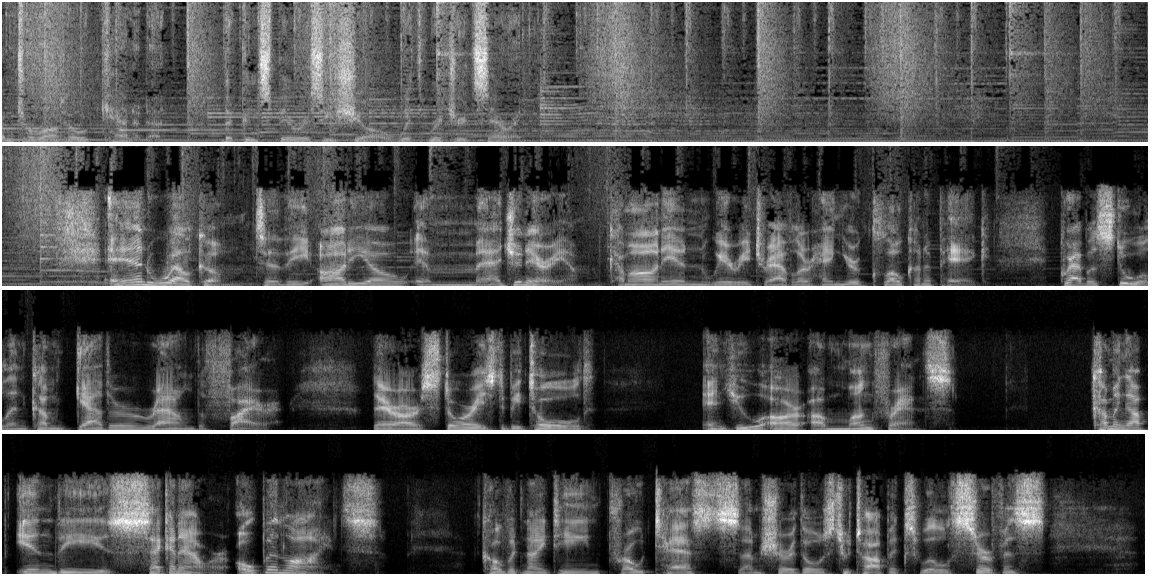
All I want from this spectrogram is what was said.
From Toronto, Canada, The Conspiracy Show with Richard Syrett. And welcome to the Audio Imaginarium. Come on in, weary traveler, hang your cloak on a peg, grab a stool, and come gather round the fire. There are stories to be told, and you are among friends. Coming up in the second hour, open lines. COVID 19, protests, I'm sure those two topics will surface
